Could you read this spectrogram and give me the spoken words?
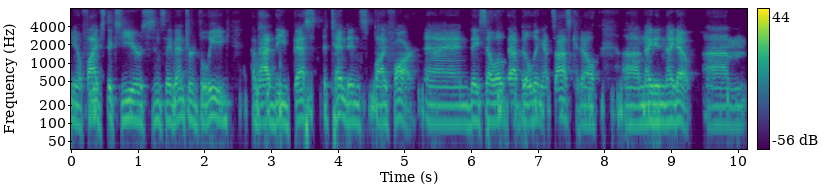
you know five six years since they've entered the league have had the best attendance by far and they sell out that building at SaskTel um, night in night out um,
